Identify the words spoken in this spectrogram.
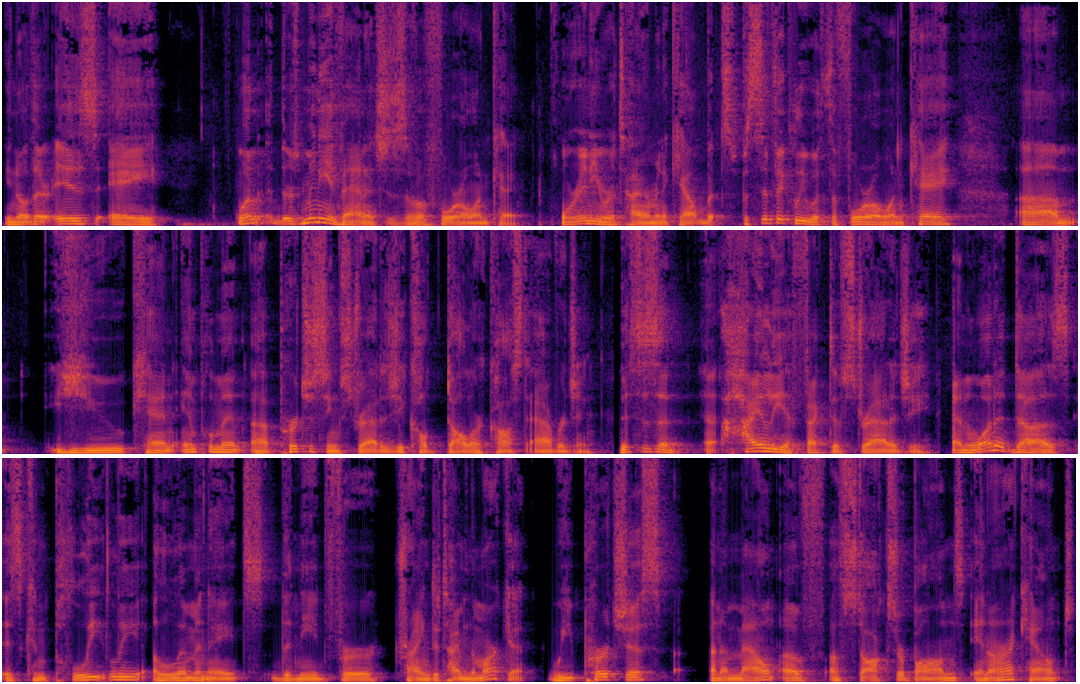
You know, there is a, one, there's many advantages of a 401k or any retirement account, but specifically with the 401k, um, you can implement a purchasing strategy called dollar cost averaging. This is a, a, highly effective strategy. And what it does is completely eliminates the need for trying to time the market. We purchase an amount of, of stocks or bonds in our account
